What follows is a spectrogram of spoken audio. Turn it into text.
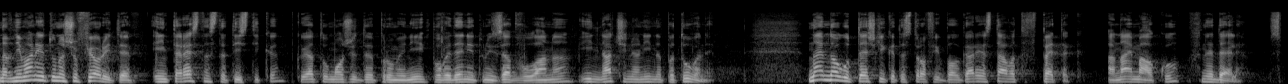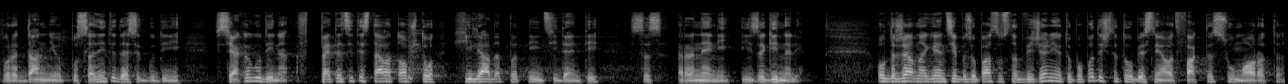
На вниманието на шофьорите е интересна статистика, която може да промени поведението ни зад волана и начина ни на пътуване. Най-много тежки катастрофи в България стават в петък, а най-малко в неделя. Според данни от последните 10 години, всяка година в петъците стават общо 1000 пътни инциденти с ранени и загинали. От Държавна агенция Безопасност на движението по пътищата обясняват факта с умората,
